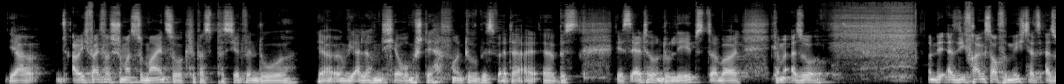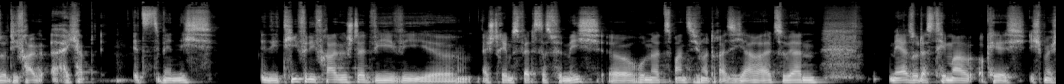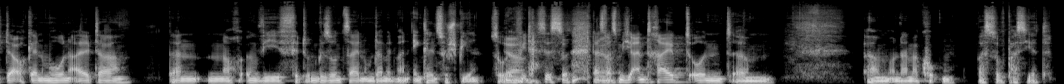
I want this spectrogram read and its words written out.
ja, aber ich weiß was schon, was du meinst. So, okay, was passiert, wenn du ja irgendwie alle um dich herum sterben und du bist weiter, äh, bist, wirst älter und du lebst. Aber ich kann, also, und also die Frage ist auch für mich, also die Frage, ich habe jetzt mir nicht in die Tiefe die Frage gestellt, wie, wie äh, erstrebenswert ist das für mich, äh, 120, 130 Jahre alt zu werden. Mehr so das Thema, okay, ich, ich möchte auch gerne im hohen Alter dann noch irgendwie fit und gesund sein, um damit meinen Enkeln zu spielen. So ja. irgendwie, das ist so das, ja. was mich antreibt und ähm, ähm, und dann mal gucken, was so passiert.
